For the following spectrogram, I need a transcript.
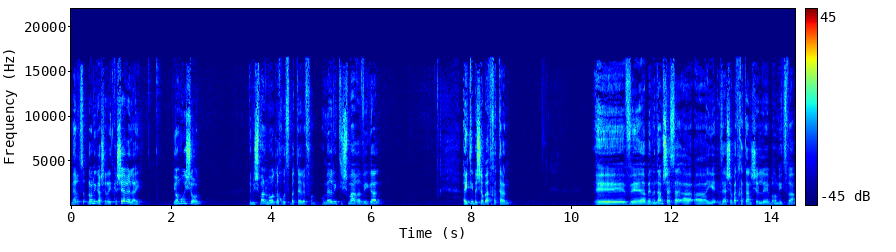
מארצ... לא ניגש אליי, התקשר אליי, יום ראשון, ונשמע מאוד לחוץ בטלפון. אומר לי, תשמע, רב יגאל, הייתי בשבת חתן, אה, והבן אדם שעשה, זה היה שבת חתן של אה, בר מצווה,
